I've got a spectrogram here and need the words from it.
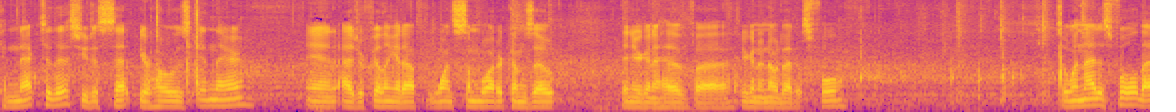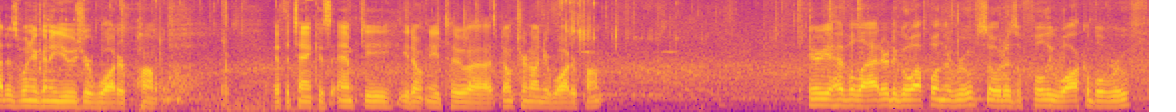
connect to this. You just set your hose in there, and as you're filling it up, once some water comes out, then you're gonna have uh, you're gonna know that it's full. So when that is full, that is when you're gonna use your water pump. If the tank is empty, you don't need to uh, don't turn on your water pump. Here you have a ladder to go up on the roof, so it is a fully walkable roof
